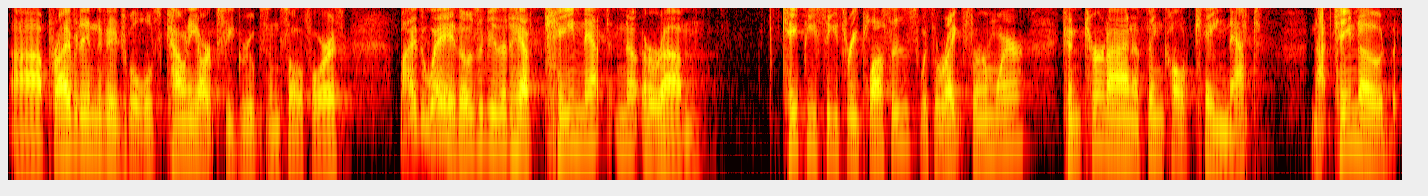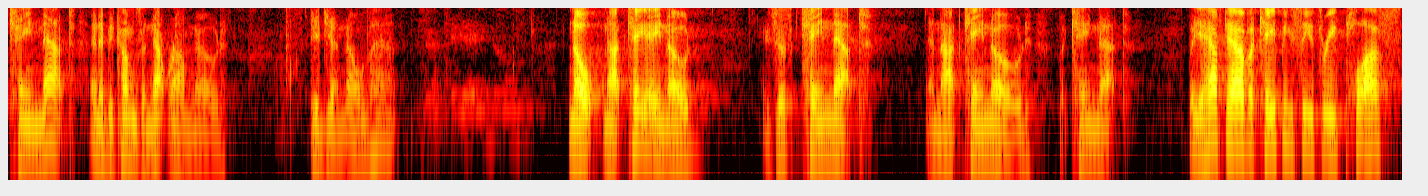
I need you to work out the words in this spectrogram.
uh, private individuals, county ARPSC groups, and so forth. By the way, those of you that have KNet no, or um, KPC3 pluses with the right firmware can turn on a thing called KNet, not KNode, but KNet, and it becomes a NetROM node. Did you know that? No, not KA node. It's just KNet, and not KNode, but KNet. But you have to have a KPC3 Plus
